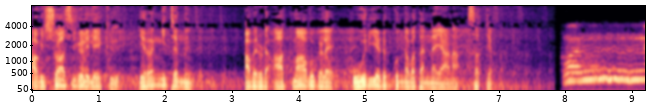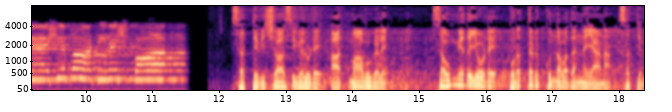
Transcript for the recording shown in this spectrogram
അവിശ്വാസികളിലേക്ക് ഇറങ്ങിച്ചെന്ന് അവരുടെ ആത്മാവുകളെ ഊരിയെടുക്കുന്നവ തന്നെയാണ് സത്യം. സത്യവിശ്വാസികളുടെ ആത്മാവുകളെ സൗമ്യതയോടെ പുറത്തെടുക്കുന്നവ തന്നെയാണ് സത്യം.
